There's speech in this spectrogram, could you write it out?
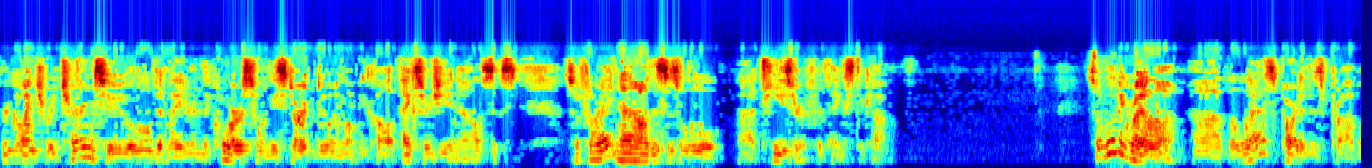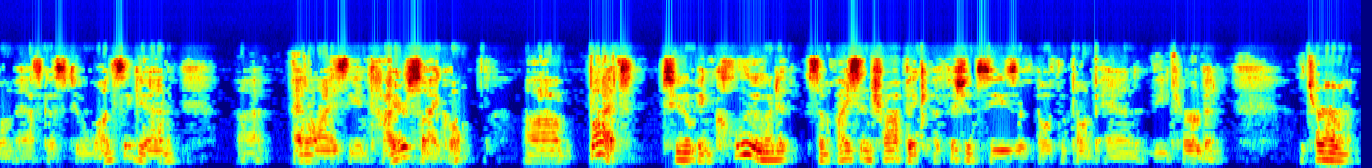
we're going to return to a little bit later in the course when we start doing what we call exergy analysis. So for right now, this is a little uh, teaser for things to come. So moving right along, uh, the last part of this problem asks us to once again uh, analyze the entire cycle, uh, but to include some isentropic efficiencies of both the pump and the turbine. The term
